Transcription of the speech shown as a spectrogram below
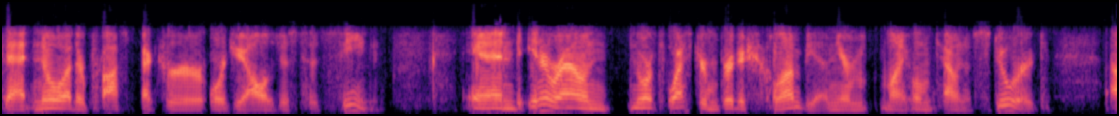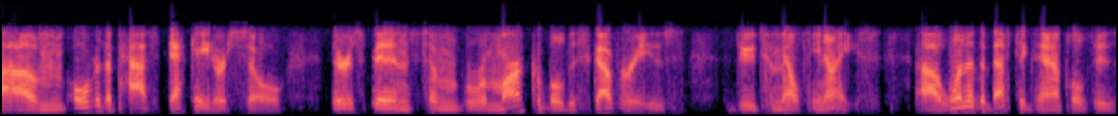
that no other prospector or geologist has seen. And in around northwestern British Columbia, near my hometown of Stewart, um, over the past decade or so, there's been some remarkable discoveries due to melting ice. Uh, one of the best examples is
